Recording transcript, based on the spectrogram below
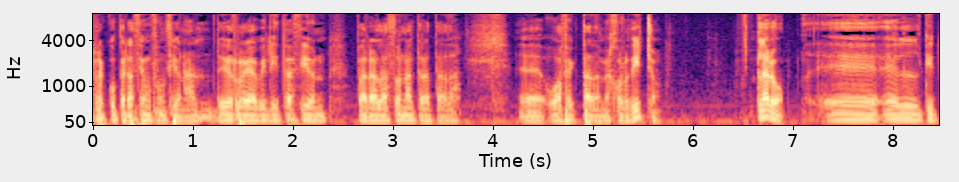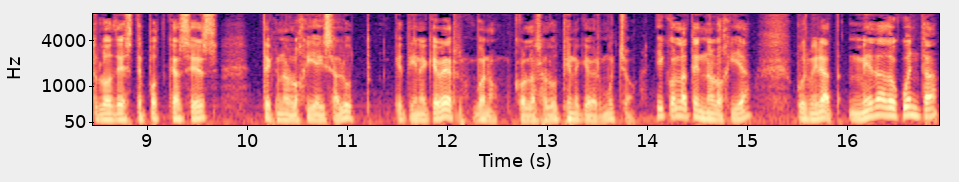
recuperación funcional, de rehabilitación para la zona tratada eh, o afectada, mejor dicho. Claro, eh, el título de este podcast es Tecnología y Salud. ¿Qué tiene que ver? Bueno, con la salud tiene que ver mucho. ¿Y con la tecnología? Pues mirad, me he dado cuenta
